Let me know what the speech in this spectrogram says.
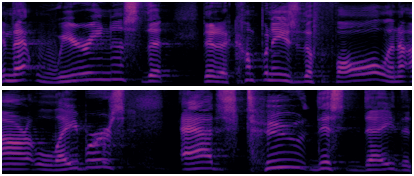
And that weariness that, that accompanies the fall and our labors adds to this day the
